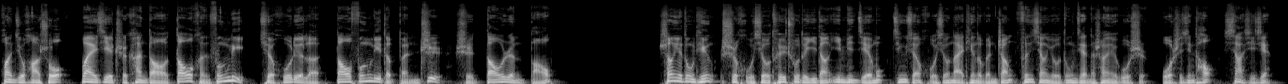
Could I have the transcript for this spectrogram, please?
换句话说，外界只看到刀很锋利，却忽略了刀锋利的本质是刀刃薄。商业洞听是虎嗅推出的一档音频节目，精选虎嗅耐听的文章，分享有洞见的商业故事。我是金涛，下期见。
